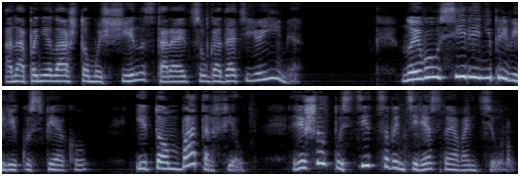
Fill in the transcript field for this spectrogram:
она поняла, что мужчина старается угадать ее имя. Но его усилия не привели к успеху, и Том Баттерфилд решил пуститься в интересную авантюру.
